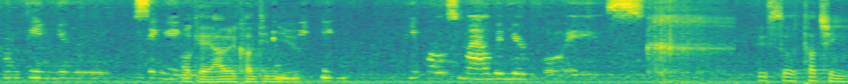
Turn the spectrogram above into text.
Continue singing. Okay, I will continue. making people smile with your voice. It's so touching.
